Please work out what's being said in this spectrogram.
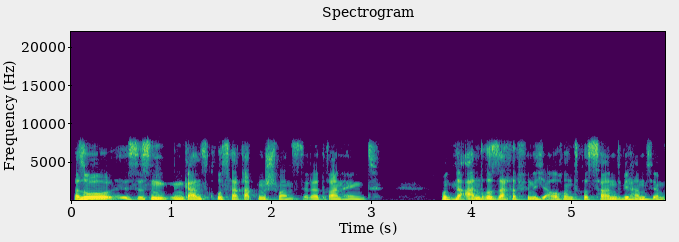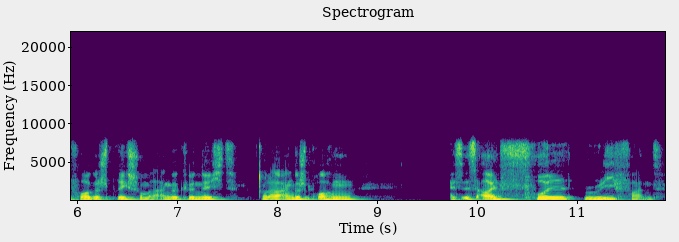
Also es ist ein, ein ganz großer Rattenschwanz, der da dran hängt. Und eine andere Sache finde ich auch interessant. Wir haben es ja im Vorgespräch schon mal angekündigt oder angesprochen. Es ist auch ein Full Refund.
